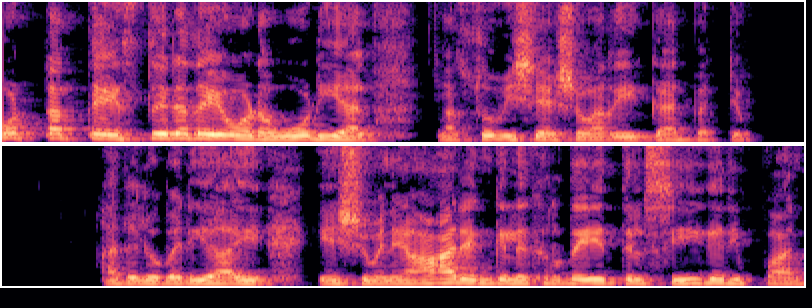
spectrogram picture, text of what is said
ഓട്ടത്തെ സ്ഥിരതയോടെ ഓടിയാൽ സുവിശേഷം അറിയിക്കാൻ പറ്റും. അതിലുപരിയായി യേശുവിനെ ആരെങ്കിലും ഹൃദയത്തിൽ സ്വീകരിപ്പാൻ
